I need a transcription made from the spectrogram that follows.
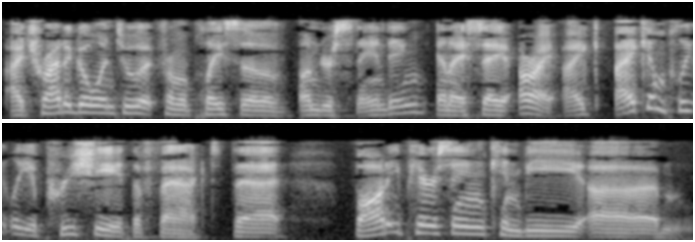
I try to go into it from a place of understanding and I say, all right, I, I completely appreciate the fact that body piercing can be um,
